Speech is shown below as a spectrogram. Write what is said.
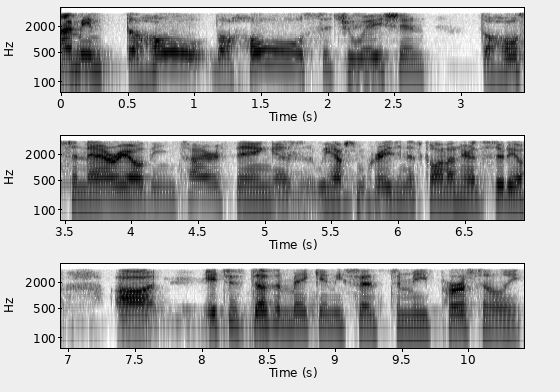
I mean, the whole the whole situation, the whole scenario, the entire thing. As we have some craziness going on here in the studio, uh, it just doesn't make any sense to me personally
